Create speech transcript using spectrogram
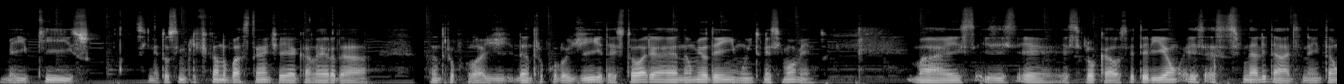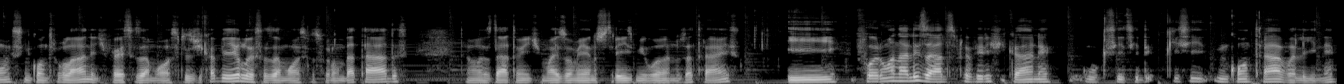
meio que isso. Assim, eu tô simplificando bastante aí a galera da, da antropologia, da antropologia, da história, não me odeiem muito nesse momento mas existe, é, esse local você teria essas finalidades, né? Então se encontrou lá né, diversas amostras de cabelo, essas amostras foram datadas, então elas datam de mais ou menos 3 mil anos atrás e foram analisadas para verificar, né, o que se, o que se encontrava ali, né?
